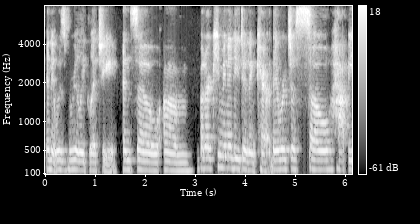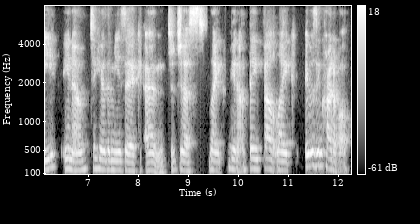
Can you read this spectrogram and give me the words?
and it was really glitchy. And so, um, but our community didn't care. They were just so happy, you know, to hear the music and to just like, you know, they felt like it was incredible.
